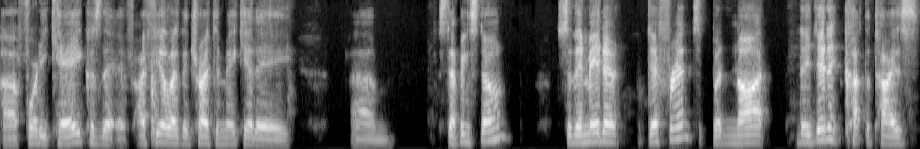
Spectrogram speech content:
uh, 40k because if I feel like they tried to make it a um, stepping stone. So they made it different, but not. They didn't cut the ties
